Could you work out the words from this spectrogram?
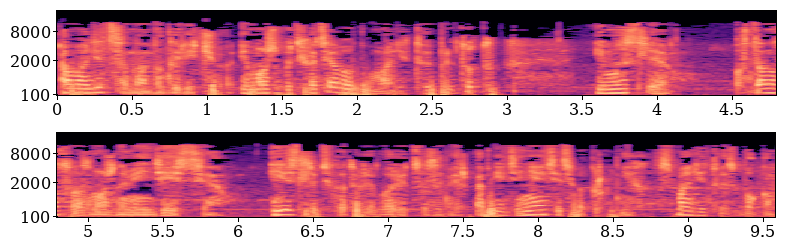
А молиться надо горячо. И, может быть, хотя бы по молитве придут, и мысли станут возможными и действия. Есть люди, которые борются за мир. Объединяйтесь вокруг них с молитвой с Богом.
